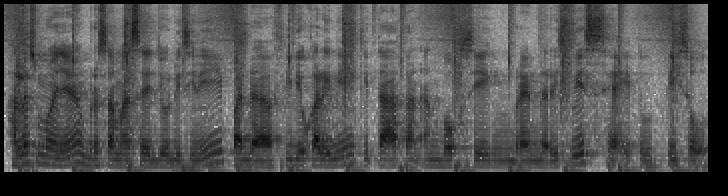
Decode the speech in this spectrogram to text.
Halo semuanya, bersama Joe di sini. Pada video kali ini kita akan unboxing brand dari Swiss yaitu Tissot.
